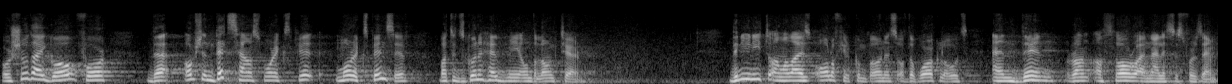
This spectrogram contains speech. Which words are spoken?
Or should I go for the option that sounds more, exp more expensive, but it's to help me on the long term? Then you need to analyze all of your components of the workloads and then run a thorough analysis for them.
